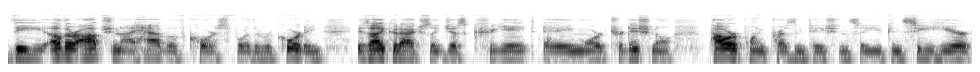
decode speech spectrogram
The other option I have, of course, for the recording is I could actually just create a more traditional PowerPoint presentation. So you can see here,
